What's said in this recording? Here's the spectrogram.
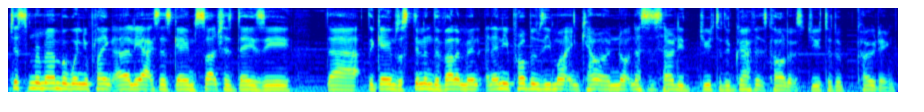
just remember when you're playing early access games such as DayZ that the games are still in development and any problems you might encounter are not necessarily due to the graphics card, it's due to the coding.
